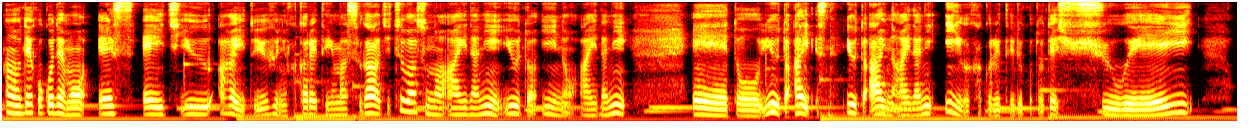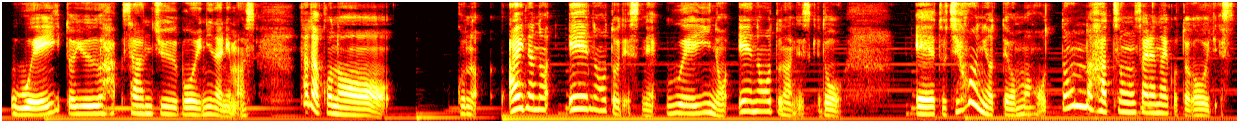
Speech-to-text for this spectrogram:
なので、ここでも SHUI というふうに書かれていますが、実はその間に U と E の間に、え、ー、と、U と I ですね。U と I の間に E が隠れていることで、シュエイ、ウェイという30母音になります。ただ、このこの間の A の音ですね、上 E の A の音なんですけど、えーと、地方によってはまあほとんど発音されないことが多いです。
